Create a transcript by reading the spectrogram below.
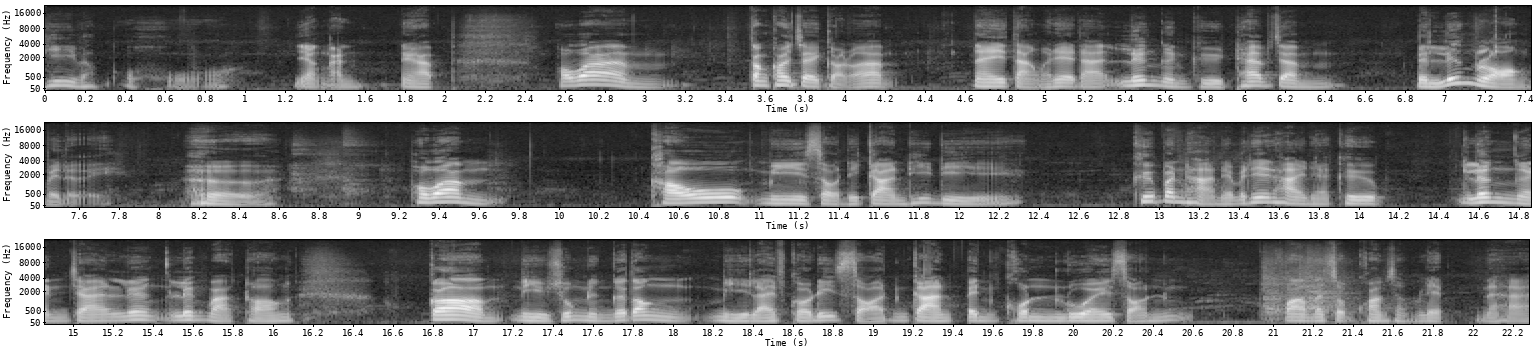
ที่แบบโอ้โหอย่างนั้นนะครับ เพราะว่าต้องเข้าใจก่อนว่าในต่างประเทศนะ เรื่องเงินคือแทบจะเป็นเรื่องรองไปเลยเออเพราะว่า เขามีสวัสดิการที่ดี คือปัญหาในประเทศไทยเนี่ยคือเรื่องเงินจะเรื่องเรื่องปากท้อง ก็มีอยู่ช่วงหนึ่งก็ต้องมี life coach ที่สอนการเป็นคนรวยสอนความประสบความสำเร็จนะฮะ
